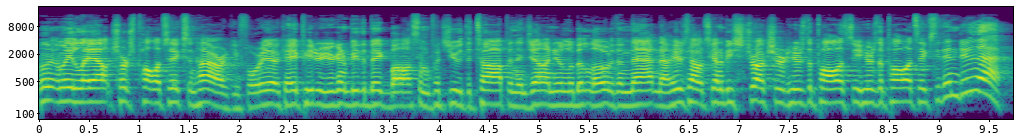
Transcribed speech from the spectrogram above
let me lay out church politics and hierarchy for you. Okay, Peter, you're going to be the big boss. I'm going to put you at the top. And then, John, you're a little bit lower than that. Now, here's how it's going to be structured. Here's the policy. Here's the politics. He didn't do that.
